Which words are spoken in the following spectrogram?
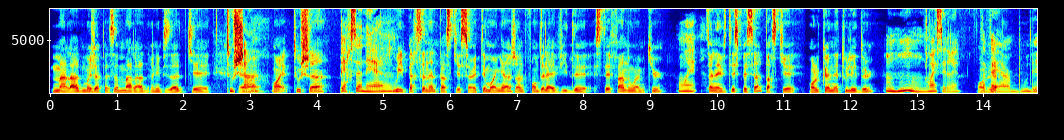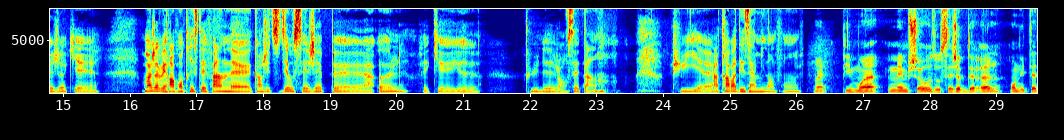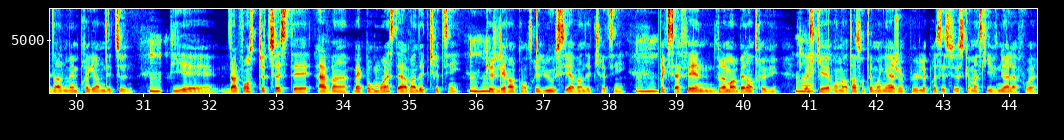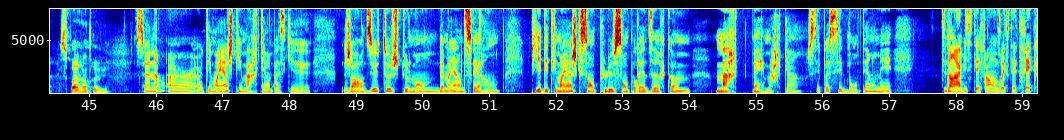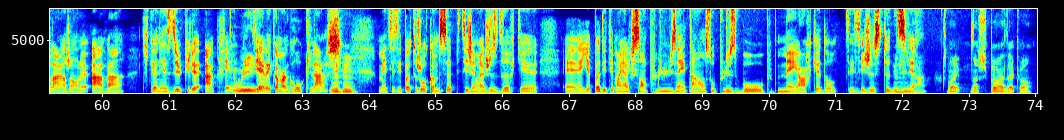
malade. Moi, j'appelle ça malade. Un épisode qui est... Touchant, euh, ouais, touchant. personnel. Oui, personnel parce que c'est un témoignage, dans le fond, de la vie de Stéphane Wemke. Ouais. C'est un invité spécial parce que on le connaît tous les deux. Mhm, Ouais, c'est vrai. On ça fait un bout déjà que. Moi, j'avais rencontré Stéphane euh, quand j'étudiais au cégep euh, à Hull. Fait qu'il y a plus de genre sept ans. Puis, euh, à travers des amis, dans le fond. Ouais. Puis moi, même chose, au cégep de Hull, on était dans le même programme d'études. Mm. Puis euh, dans le fond, tout ça, c'était avant, ben pour moi, c'était avant d'être chrétien, Mhm, que je l'ai rencontré lui aussi avant d'être chrétien. mhm, Fait que ça fait une vraiment belle entrevue. Où ouais. est-ce qu'on entend son témoignage, un peu le processus, comment est-ce qu'il est venu à la fois. Super entrevue. C'est un, un, un témoignage qui est marquant parce que, genre, Dieu touche tout le monde de manière différente. Puis il y a des témoignages qui sont plus, on pourrait dire, comme mar ben, marquants. Je sais pas si c'est le bon terme, mais dans la vie de Stéphane, on dirait que c'était très clair, genre le avant, qui connaissent Dieu, puis le après. Oui. Il y avait comme un gros clash. Mhm. Mais tu sais, c'est pas toujours comme ça. Puis tu sais, j'aimerais juste dire que euh, il y a pas des témoignages qui sont plus intenses ou plus beaux ou plus- meilleurs que d'autres. Tu sais, c'est juste tout Mhm. différent. Ouais, non, je suis pas mal d'accord.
